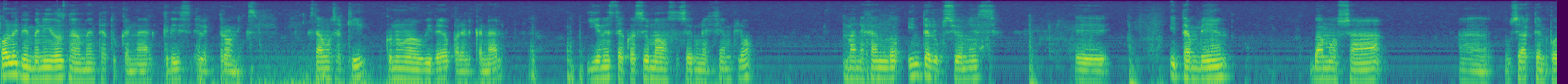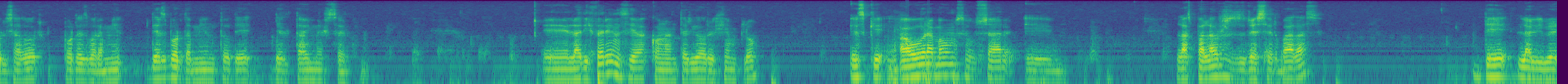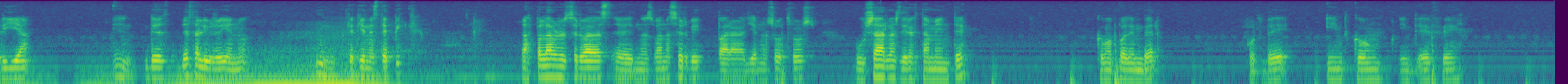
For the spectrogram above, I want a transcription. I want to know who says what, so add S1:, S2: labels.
S1: Hola y bienvenidos nuevamente a tu canal Chris Electronics. Estamos aquí con un nuevo video para el canal y en esta ocasión vamos a hacer un ejemplo manejando interrupciones eh, y también vamos a, usar temporizador por desbordamiento, de, del timer 0. Eh, la diferencia con el anterior ejemplo es que ahora vamos a usar eh, las palabras reservadas de la librería de, esta librería ¿no? que tiene este pic las palabras reservadas eh, nos van a servir para ya nosotros usarlas directamente como pueden ver por b int con int f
